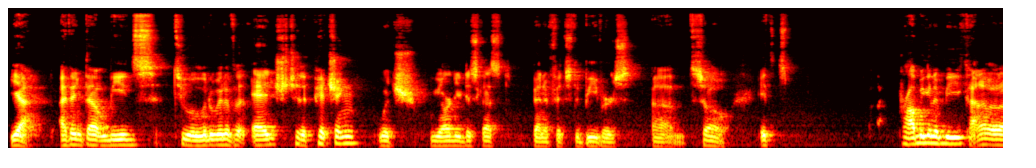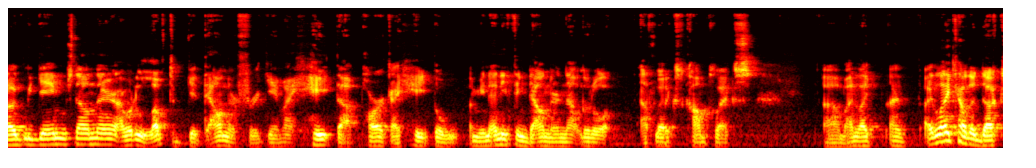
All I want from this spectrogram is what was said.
yeah, I think that leads to a little bit of an edge to the pitching, which we already discussed benefits the Beavers. Um, so it's probably going to be kind of an ugly games down there. I would love to get down there for a game. I hate that park. I hate the. I mean, anything down there in that little athletics complex. Um, I like I, I like how the Duck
